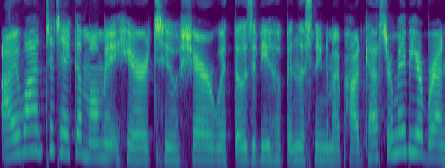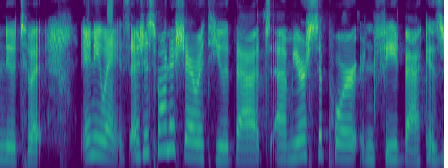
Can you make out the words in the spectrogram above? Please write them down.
I want to take a moment here to share with those of you who've been listening to my podcast, or maybe you're brand new to it. Anyways, I just want to share with you that um, your support and feedback is,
